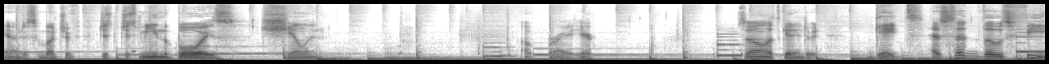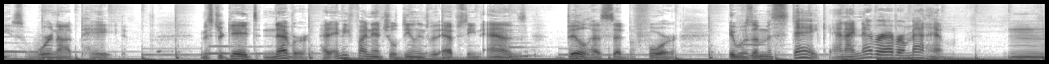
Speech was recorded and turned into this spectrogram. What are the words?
You know, just a bunch of just just me and the boys chilling. Oh, right here. So let's get into it. Gates has said those fees were not paid. Mr. Gates never had any financial dealings with Epstein, as Bill has said before. It was a mistake, and I never ever met him. Mm,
